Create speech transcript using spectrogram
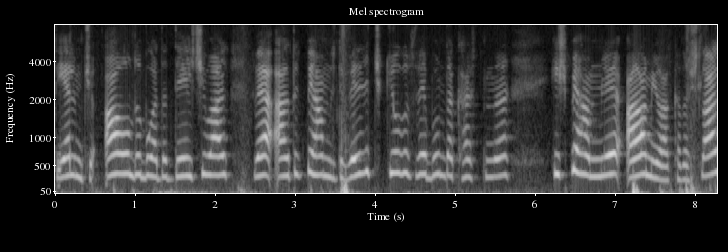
diyelim ki A oldu burada D var ve artık bir hamlede veri çıkıyoruz ve bunun da karşısına hiçbir hamle alamıyor arkadaşlar.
